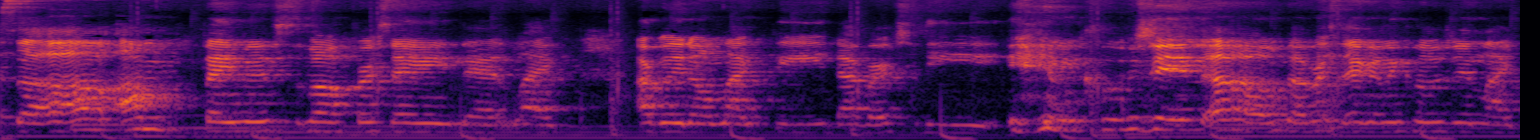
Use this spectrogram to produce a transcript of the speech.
so I'm famous for saying that like I really don't like the diversity and inclusion, um, diversity and inclusion. Like,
